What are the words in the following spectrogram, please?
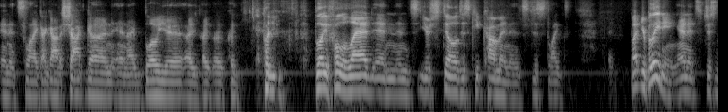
and it's like I got a shotgun and I blow you, I, I, I, put you, blow you full of lead and and you're still just keep coming and it's just like, but you're bleeding and it's just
